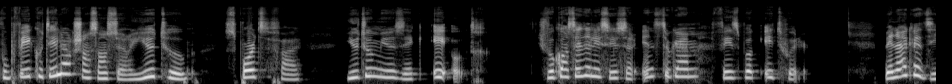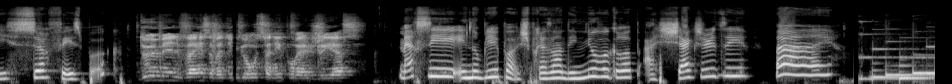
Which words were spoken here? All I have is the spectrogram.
Vous pouvez écouter leurs chansons sur YouTube, Spotify, YouTube Music et autres. Je vous conseille de les suivre sur Instagram, Facebook et Twitter. Dit sur Facebook. 2020, ça va être une grosse année pour LGS. Merci et n'oubliez pas, je présente des nouveaux groupes à chaque jeudi. Bye!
